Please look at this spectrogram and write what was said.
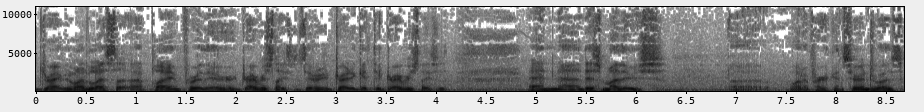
driving, a lot less uh, applying for their driver's license. They don't even try to get their driver's license. And uh, this mother's uh, one of her concerns was,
